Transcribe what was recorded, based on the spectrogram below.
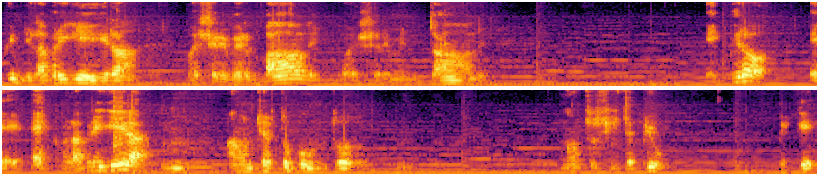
quindi la preghiera può essere verbale, può essere mentale, e però eh, ecco, la preghiera mh, a un certo punto mh, non sussiste più, perché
